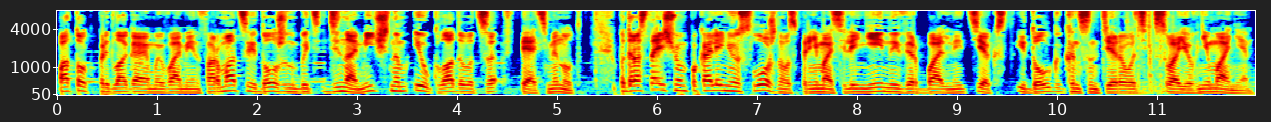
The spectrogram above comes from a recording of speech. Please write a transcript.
поток предлагаемой вами информации должен быть динамичным и укладываться в 5 минут. Подрастающему поколению сложно воспринимать линейный вербальный текст и долго концентрировать свое внимание.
